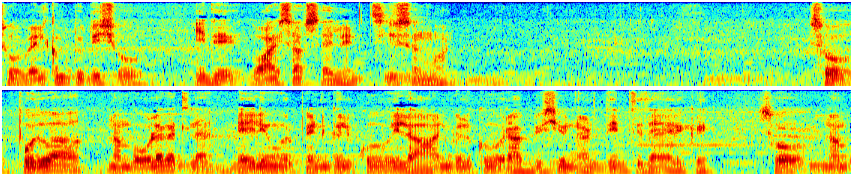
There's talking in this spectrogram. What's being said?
so welcome to the show இது voice of silent season one so பொதுவாக நம்ம உலகத்தில் டெய்லியும் ஒரு பெண்களுக்கோ இல்லை ஆண்களுக்கோ ஒரு அபியூசிவ் நடந்துட்டு தான் இருக்குது ஸோ நம்ம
